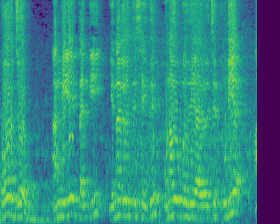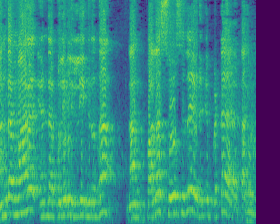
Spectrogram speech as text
போர் ஜோன் அங்கேயே தங்கி இனவிருத்தி செய்து உணவு பகுதியாக வச்சிருக்கக்கூடிய அந்த மாதிரி எந்த புலிகள் இல்லைங்கிறது தான் நான் பல சோர்ஸ்ல எடுக்கப்பட்ட தகவல்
